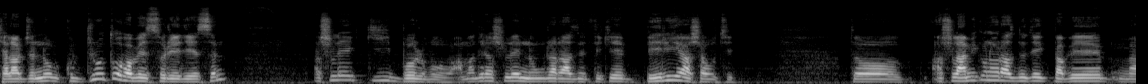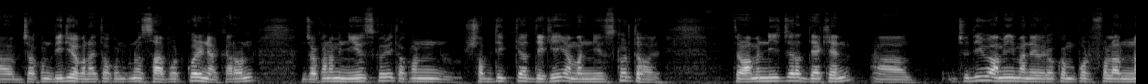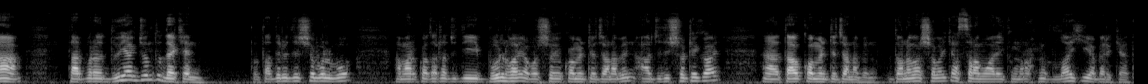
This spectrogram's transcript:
খেলার জন্য খুব দ্রুতভাবে সরিয়ে দিয়েছেন। আসলে কি বলব? আমাদের আসলে নোংরা রাজনীতি থেকে বেরিয়ে আসা উচিত। তো আসলে আমি কোনো রাজনৈতিকভাবে যখন ভিডিও বানাই তখন কোনো সাপোর্ট করি না। কারণ যখন আমি নিউজ করি তখন সব দিকটা দেখেই আমার নিউজ করতে হয়। তো আমার নিউজ যারা দেখেন যদিও আমি মানে ওইরকম পোর্টফোলার না তারপরে দুই একজন তো দেখেন। তো তাদের উদ্দেশ্যে বলব, আমার কথাটা যদি ভুল হয় অবশ্যই কমেন্টে জানাবেন, আর যদি সঠিক হয় তাও কমেন্টে জানাবেন। ধন্যবাদ সবাইকে, আসসালামু আলাইকুম রহমতুল্লাহি আবরকাত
